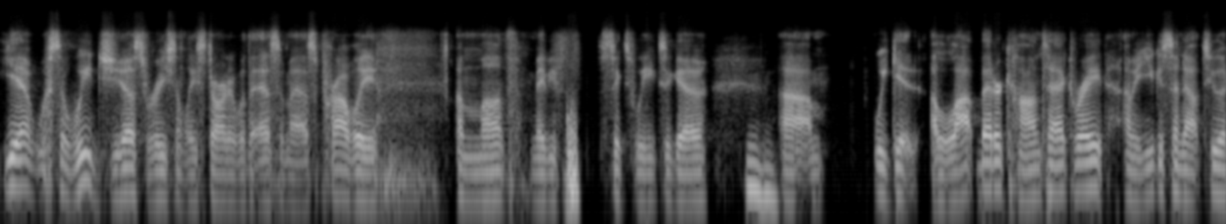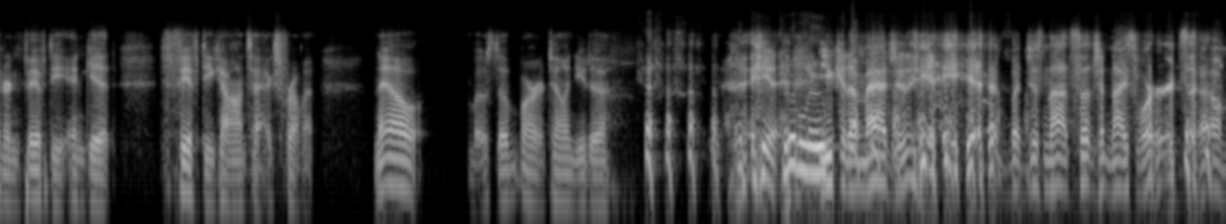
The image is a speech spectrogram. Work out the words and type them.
Yeah. So we just recently started with the SMS, probably a month, maybe six weeks ago. Mhm. um, we get a lot better contact rate. I mean, you can send out 250 and get 50 contacts from it. Now, most of them are telling you to, yeah, you can imagine, yeah, but just not such a nice words. Um,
